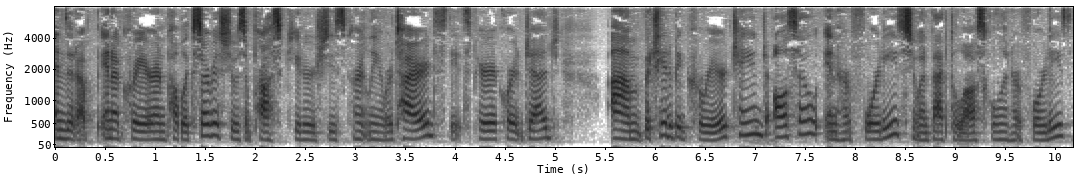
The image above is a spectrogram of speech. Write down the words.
ended up in a career in public service. She was a prosecutor. She's currently a retired state superior court judge. Um, but she had a big career change also in her 40s. She went back to law school in her 40s.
